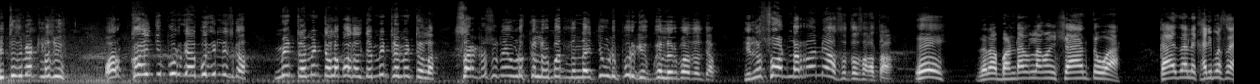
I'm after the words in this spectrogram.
इथंच भेटला तू अरे काय ती पोरगी बघितलीस का मिनटा मिनटाला बदलत्या मिनटा मिनटाला सारखं सुद्धा एवढं कलर बदलत नाही तेवढी पोरगी कलर बदलत्या हिला सोडणार ना मी असं तसं आता. ए जरा भंडारा लावून शांत व्हा. काय झालं? खाली बसा.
